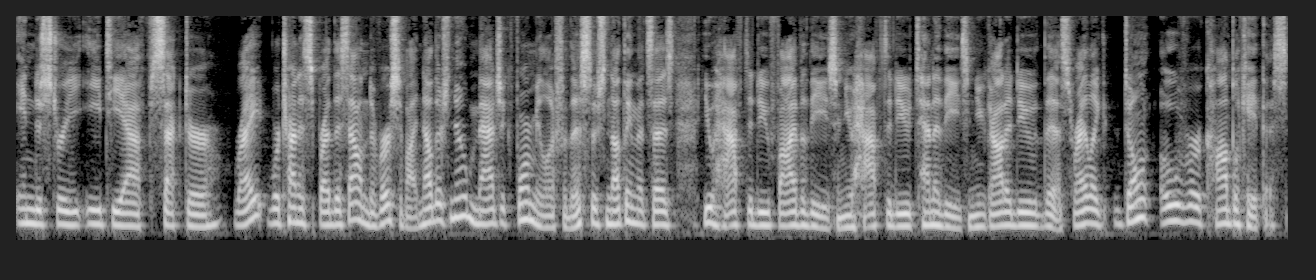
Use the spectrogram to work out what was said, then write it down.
industry ETF sector, right? We're trying to spread this out and diversify. Now, there's no magic formula for this. There's nothing that says you have to do five of these and you have to do 10 of these and you got to do this, right? Like, don't overcomplicate this.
